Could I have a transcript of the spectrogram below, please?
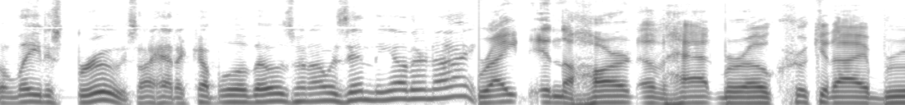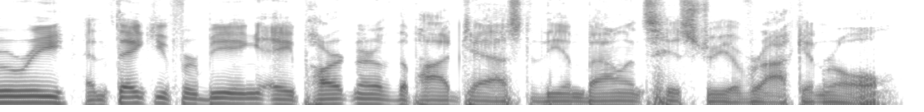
the latest brews. I had a couple of those when I was in the other night. Right in the heart of Hatboro, Crooked Eye Brewery. And thank you for being a partner of the podcast, The Imbalanced History of Rock and Roll.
